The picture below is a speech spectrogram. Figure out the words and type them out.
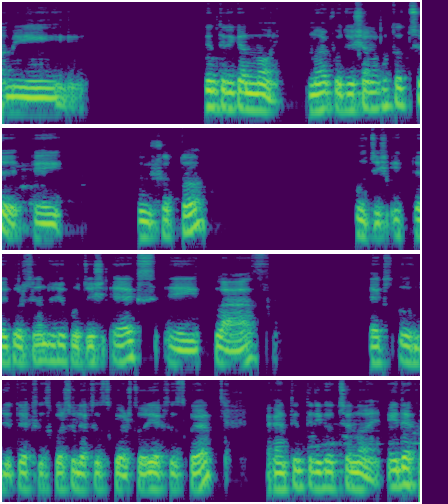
আমি তিন তিরিকা নয় নয় পঁচিশে আমার কত হচ্ছে? এই দুইশত পঁচিশ, একটু করছিলাম দুশো পঁচিশ এক্স এই প্লাস এক্স যেহেতু এক্স স্কোয়ার ছিল x square sorry x square এখানে তিন তিরিক হচ্ছে নয়। এই দেখো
